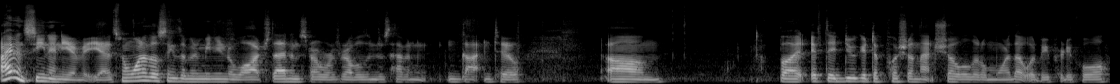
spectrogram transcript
I haven't seen any of it yet. It's been one of those things I've been meaning to watch that and Star Wars Rebels and just haven't gotten to. Um but if they do get to push on that show a little more, that would be pretty cool.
